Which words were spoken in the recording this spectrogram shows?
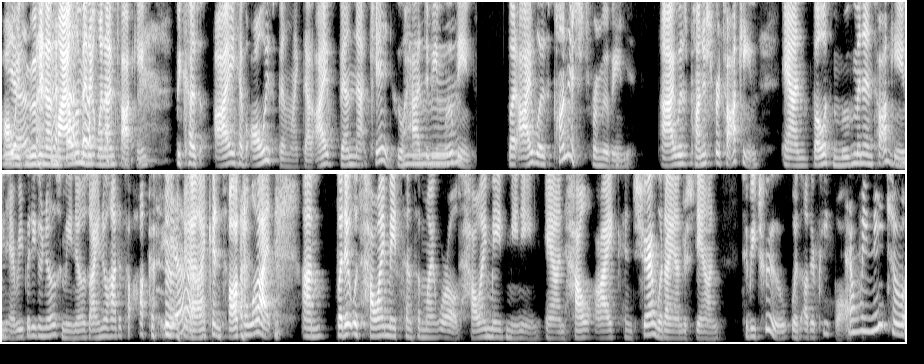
always moving a mile a minute when I'm talking. because I have always been like that. I've been that kid who had mm-hmm. to be mm-hmm. moving, but I was punished for moving. I was punished for talking. And both movement and talking, mm-hmm. everybody who knows me knows I know how to talk. Yeah. I can talk a lot. Um, but it was how I made sense of my world, how I made meaning, and how I can share what I understand to be true with other people. And we need to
